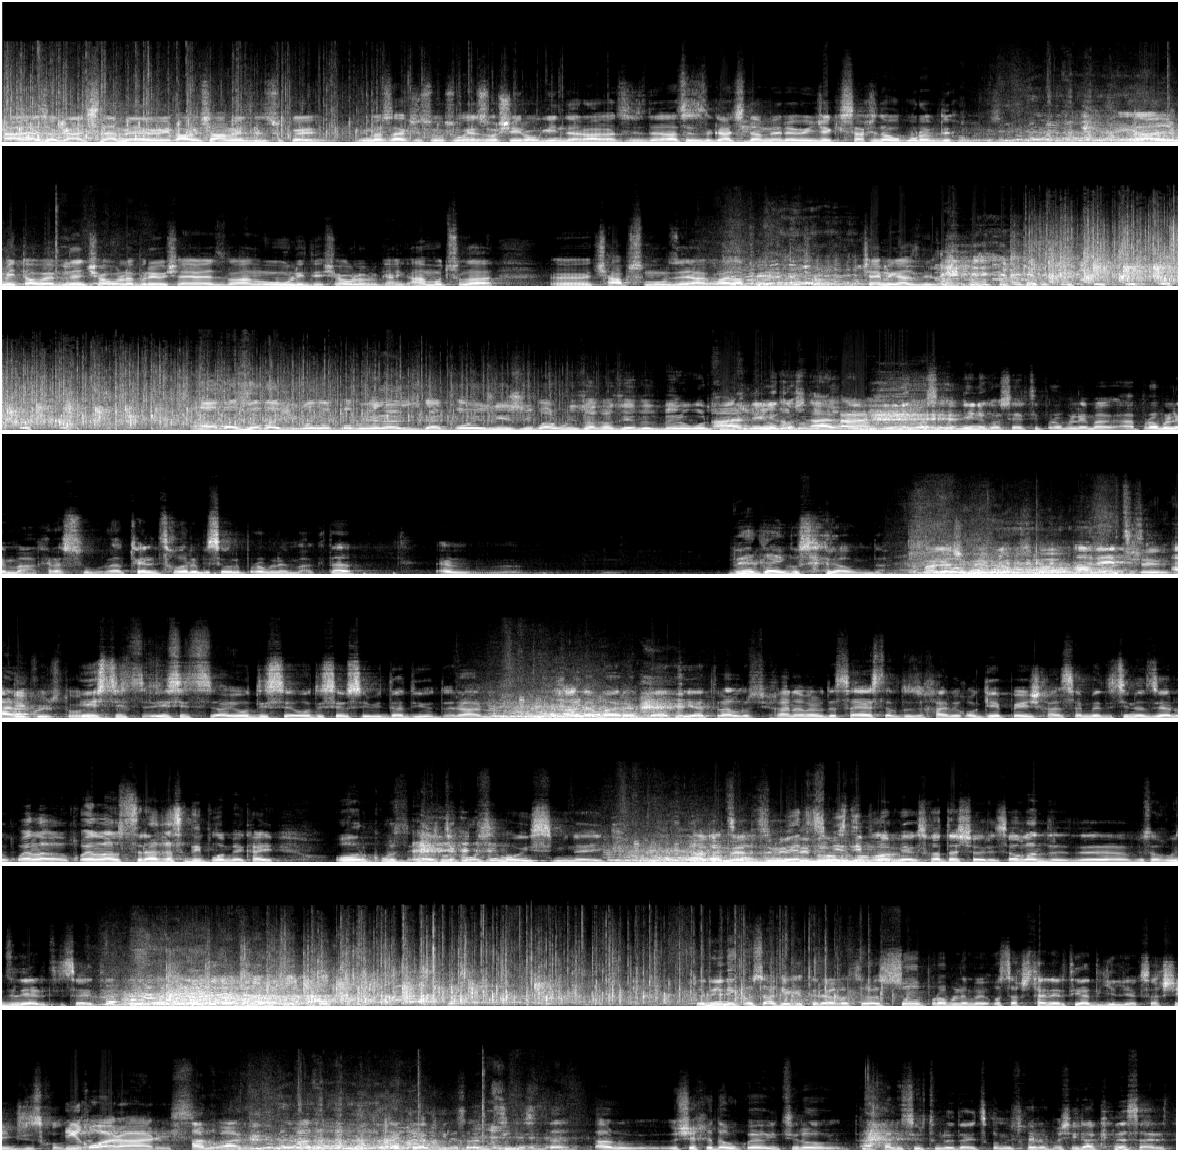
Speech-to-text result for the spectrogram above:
არა ესო გაჩნდა მე ვიყავი 13 წლის უკვე იმას აქში სულ სულ ეზოში რო გინდა რაღაცის და რაც ეს გაჩნდა მე ვიჯექი სახში და უყურებდი ხოლმე აი მიტოვებდნენ ჩაულებრივ შეეძლო ანუ უვლიდე ჩაულებრივ აი გამოცლა ჩაფსმულზე რა ყველაფერი ჩემი გაზდილი. აბა ზობაში გოგო გოგერალისგან პოეზიის სიყვარულის ახასიათებს მე როგორც აა ვიცი, ნინიკოს აა ნინიკოს ნინიკოს ერთი პრობლემა პრობლემა აქვს რა სულ რა მთელი ცხოვრებისეული პრობლემა აქვს და ვერ გაიგოს რა უნდა. მაგაში მე მგავს მაო. არა ერთ არა. გიკვირს თორე. ისიც ისიც აი ოდისე ოდისევსივი დადიოდა რა ანუ ხანაბარებდა თეატრალურში ხანაბარებდა საესტრადოზე ხან იყო გპ-ში ხან სამედიცინოზე ანუ ყველა ყველას რაღაც დიპლომი აქვს. აი ორ კურს ერთი კურსი მოისმინა იქ. რატომ მე ძმის მე ძმის დიპლომი აქვს სხვათა შორის. ოღონდ ღვიძლი არის ის საერთოდ ნინიკოს აქ ეგეთი რაღაც რა სულ პრობლემა იყო სახში თან ერთი ადგილი აქვს სახში იგზის ხოლმე იყო არა არის. ანუ არის ანუ ერთი ადგილი სადაც ძის და ანუ შეხედა უკვე იცი რომ ახალი სირთულე დაიწყო მის ცხოვრებაში რაკენას არის.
